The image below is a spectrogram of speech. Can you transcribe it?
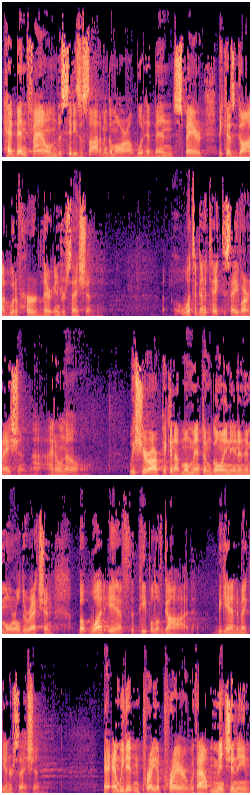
had been found, the cities of Sodom and Gomorrah would have been spared because God would have heard their intercession. What's it going to take to save our nation? I, I don't know. We sure are picking up momentum going in an immoral direction. But what if the people of God began to make intercession? And we didn't pray a prayer without mentioning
